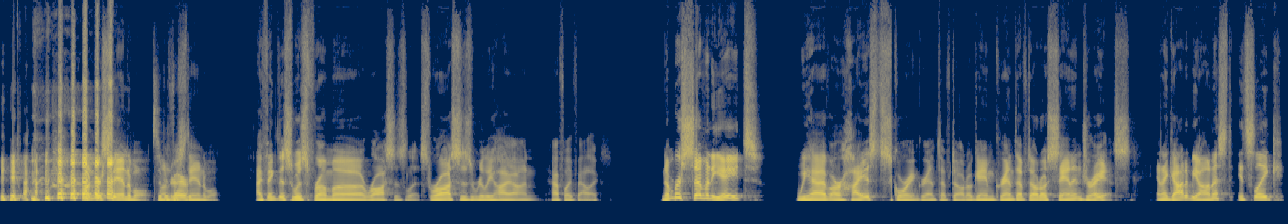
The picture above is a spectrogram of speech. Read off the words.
Understandable. Super. Understandable. I think this was from uh, Ross's list. Ross is really high on Half Life Alyx. Number 78, we have our highest scoring Grand Theft Auto game, Grand Theft Auto San Andreas. And I got to be honest, it's like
